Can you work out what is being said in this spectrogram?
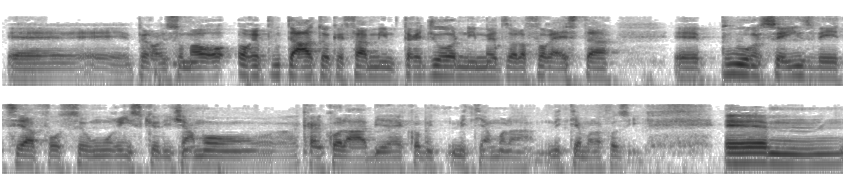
eh, però insomma ho, ho reputato che farmi tre giorni in mezzo alla foresta eh, pur se in Svezia fosse un rischio diciamo calcolabile, ecco, mettiamola, mettiamola così. Ehm,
